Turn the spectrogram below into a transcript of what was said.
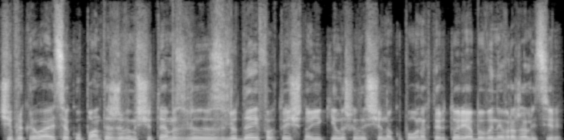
чи прикриваються окупанти живим щитем з, з людей, фактично, які лишились ще на окупованих територіях, аби ви не вражали цілі?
